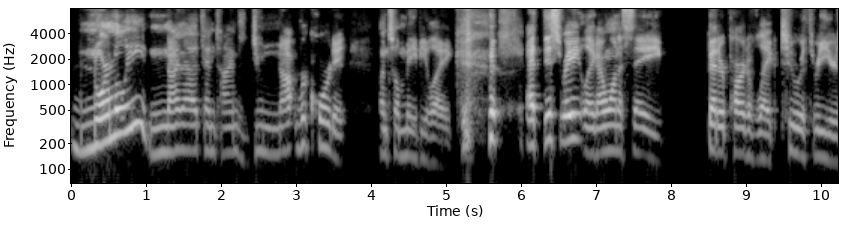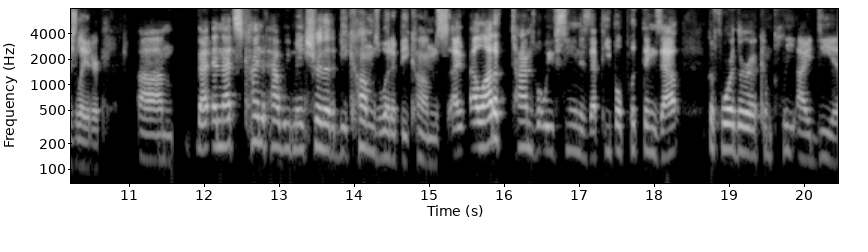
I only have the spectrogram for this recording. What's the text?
normally nine out of ten times do not record it until maybe like at this rate, like I want to say better part of like two or three years later. Um, that and that's kind of how we make sure that it becomes what it becomes. I, a lot of times, what we've seen is that people put things out before they're a complete idea.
